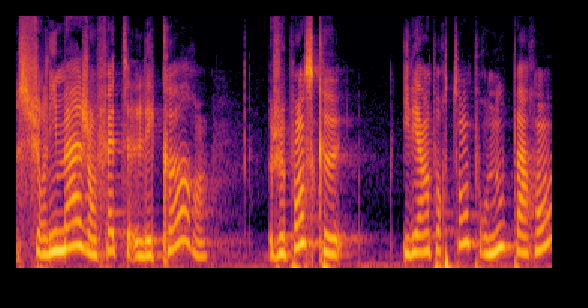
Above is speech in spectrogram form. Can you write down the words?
sur l'image, en fait, les corps, je pense que il est important pour nous, parents,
